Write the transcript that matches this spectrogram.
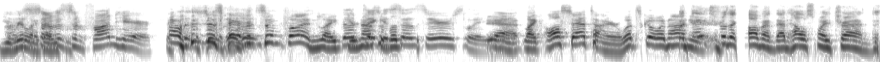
you I was realize just I having was, some fun here. I was just having some fun. Like you're Don't not take it so seriously. you yeah, like all satire. What's going on But here? thanks for the comment. That helps my trend.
